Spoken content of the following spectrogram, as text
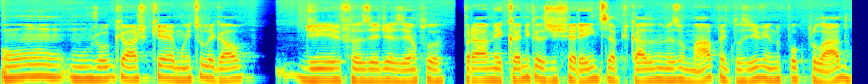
Um, um jogo que eu acho que é muito legal de fazer de exemplo para mecânicas diferentes aplicadas no mesmo mapa, inclusive indo um pouco pro lado.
